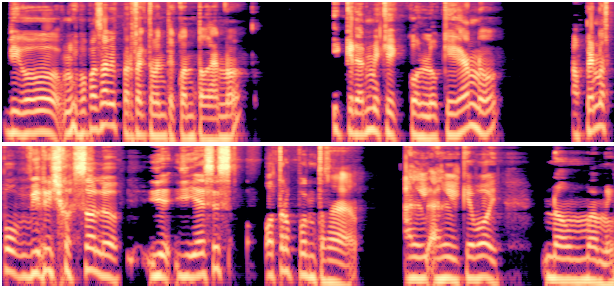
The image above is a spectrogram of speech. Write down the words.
Digo, mi papá sabe perfectamente cuánto gano. Y créanme que con lo que gano, apenas puedo vivir yo solo. Y, ese es otro punto, o sea, al, al que voy. No mamen,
